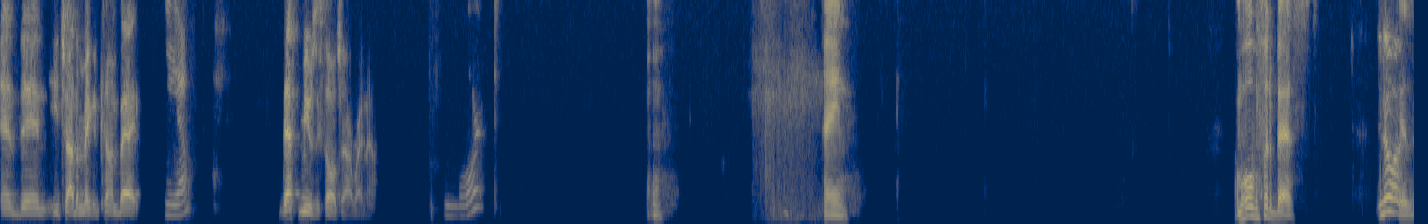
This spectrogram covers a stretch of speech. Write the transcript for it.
and then he tried to make a comeback Yeah. that's Musiq Soulchild right now Lord. Pain. I'm hoping for the best. You know, Is-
